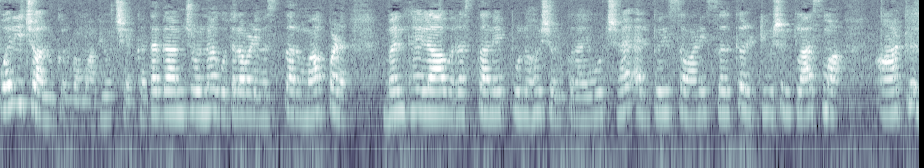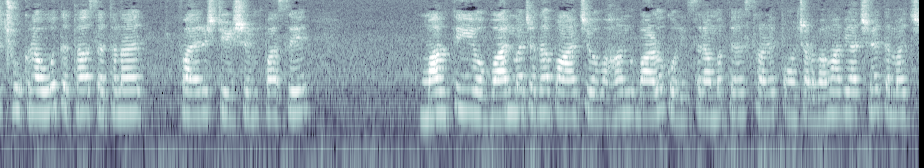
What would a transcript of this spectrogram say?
ફરી ચાલુ કરવામાં આવ્યો છે. કતારગામ ઝોનના ગોતલાવાડી વિસ્તારમાં પણ બંધ થયેલા રસ્તાને પુનઃ શરૂ કરાયો છે. એલપી સવાણી સર્કલ ટ્યુશન ક્લાસમાં આઠ છોકરાઓ તથા સથના ફાયર સ્ટેશન પાસે મારુતિ વાનમાં જતા પાંચ વાહન બાળકોને સલામત સ્થળે પહોંચાડવામાં આવ્યા છે. તેમજ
